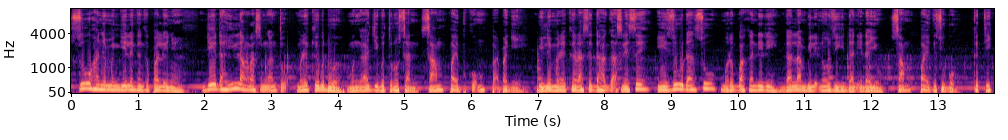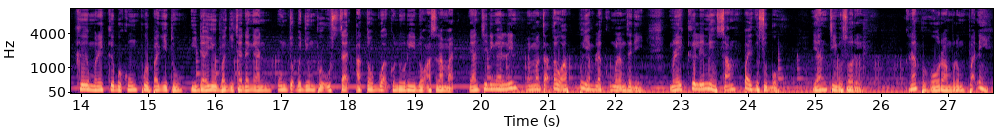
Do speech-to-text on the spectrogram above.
Su hanya menggelengkan kepalanya. Dia dah hilang rasa mengantuk. Mereka berdua mengaji berterusan Sampai pukul 4 pagi. Bila mereka rasa dah agak selesa Izu dan Su merebahkan diri Dalam bilik Nozi dan Idayu Sampai ke subuh. Ketika mereka berkumpul pagi tu Idayu bagi cadangan Untuk berjumpa ustaz Atau buat kunduri doa selamat. Yanti dengan Lin memang tak tahu Apa yang berlaku malam tadi. Mereka lena sampai ke subuh Yanti bersuara Kenapa kau orang berempat ni?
